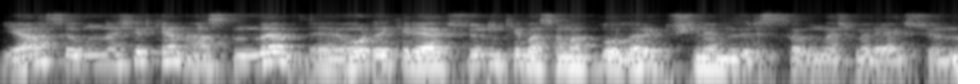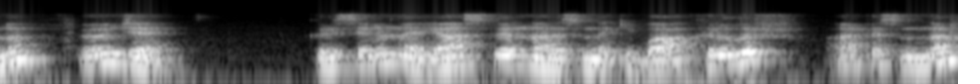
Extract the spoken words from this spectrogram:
yağ sabunlaşırken aslında e, oradaki reaksiyonu iki basamaklı olarak düşünebiliriz sabunlaşma reaksiyonunu. Önce gliserinle yağ asitlerin arasındaki bağ kırılır. Arkasından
